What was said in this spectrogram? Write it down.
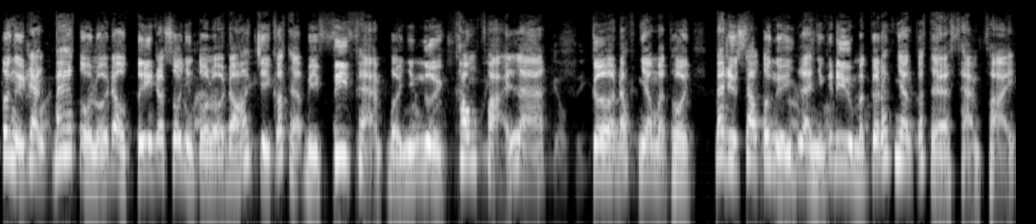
Tôi nghĩ rằng ba tội lỗi đầu tiên trong số những tội lỗi đó chỉ có thể bị vi phạm bởi những người không phải là cơ đốc nhân mà thôi. Ba điều sau tôi nghĩ là những cái điều mà cơ đốc nhân có thể phạm phải.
